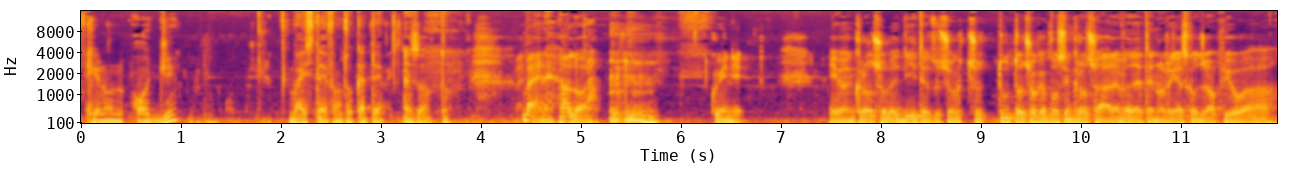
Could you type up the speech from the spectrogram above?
che non oggi? Vai Stefano, tocca a te. Esatto. Bene, allora, quindi io incrocio le dita, tutto ciò, ciò- tutto ciò che posso incrociare, vedete, non riesco già più a,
